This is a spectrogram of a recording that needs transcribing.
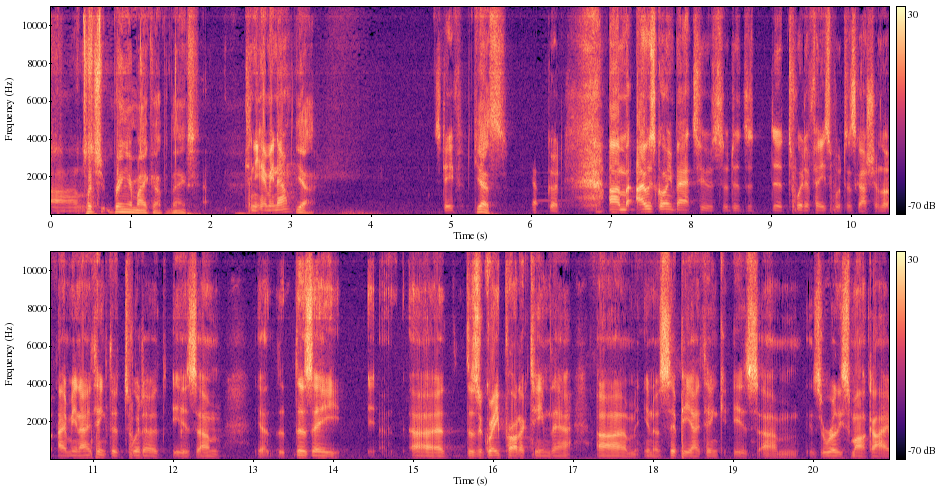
Um, put? your- Bring your mic up. Thanks. can you hear me now, Yeah. Steve? Yes. Yep. Good. Um, I was going back to so the, the, the Twitter Facebook discussion. Look, I mean, I think that Twitter is um, yeah, th- there's a uh, there's a great product team there. Um, you know, Sippey, I think, is um, is a really smart guy.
